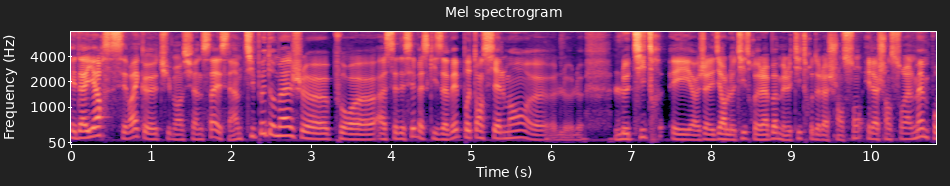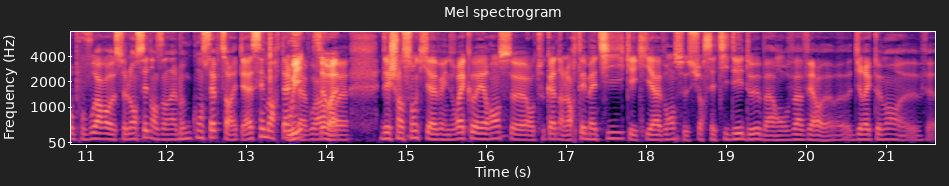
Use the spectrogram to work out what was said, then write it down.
Et d'ailleurs, c'est vrai que tu mentionnes ça, et c'est un petit peu dommage euh, pour euh, ACDC parce qu'ils avaient potentiellement euh, le, le- le titre, et j'allais dire le titre de l'album, et le titre de la chanson, et la chanson elle-même pour pouvoir se lancer dans un album concept. Ça aurait été assez mortel Oui, d'avoir des chansons qui avaient une vraie cohérence, en tout cas dans leur thématique, et qui avancent sur cette idée de bah, on va vers, directement vers-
